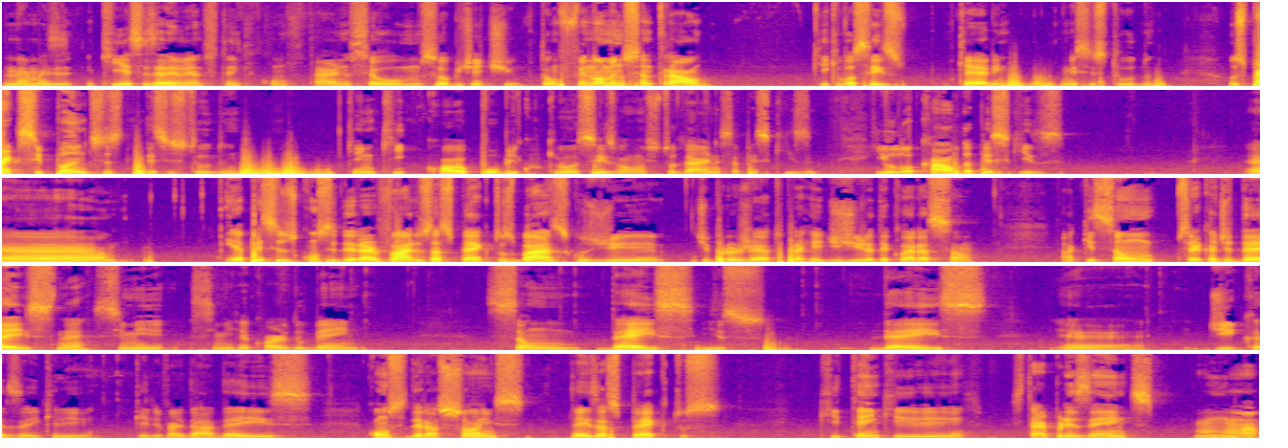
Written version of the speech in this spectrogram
né, mas que esses elementos têm que constar no seu, no seu objetivo. Então, o fenômeno central, o que, que vocês querem nesse estudo, os participantes desse estudo, quem que, qual é o público que vocês vão estudar nessa pesquisa e o local da pesquisa. Ah, e é preciso considerar vários aspectos básicos de de projeto para redigir a declaração. Aqui são cerca de 10, né? se, me, se me recordo bem, são 10, isso, 10 é, dicas aí que ele, que ele vai dar, 10 considerações, 10 aspectos que tem que estar presentes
